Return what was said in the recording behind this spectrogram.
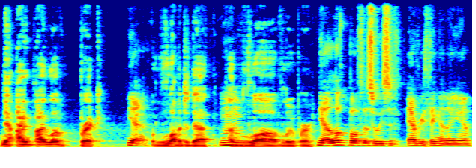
Yeah, I, I love Brick. Yeah. I love it to death. I Mm-hmm. love Looper. Yeah, I love both of those movies of everything that I am.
